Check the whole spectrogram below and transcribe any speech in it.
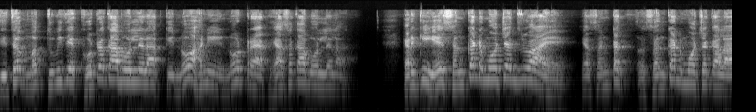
तिथं मग तुम्ही ते खोटं का बोललेला की नो हनी नो ट्रॅप हे असं का बोललेला कारण की हे संकट मोचक जो आहे या संकट संकट मोचकाला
